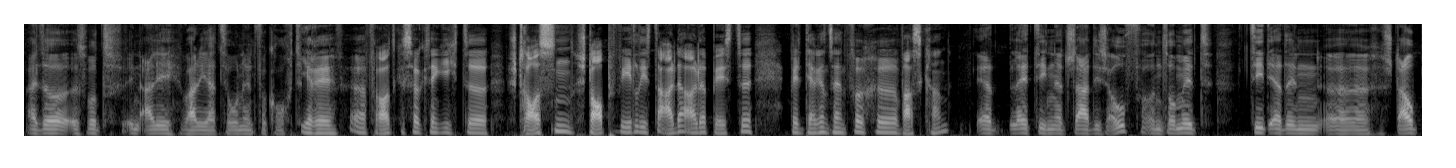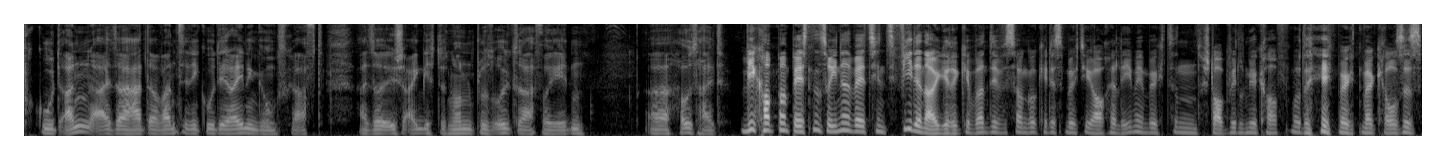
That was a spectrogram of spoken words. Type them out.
Also es wird in alle Variationen verkocht. Ihre äh, Frau hat gesagt, denke ich, der Straußen-Staubwedel ist der aller, allerbeste, weil der ganz einfach äh, was kann. Er lädt sich nicht statisch auf und somit zieht er den äh, Staub gut an, also hat er wahnsinnig gute Reinigungskraft. Also ist eigentlich das Nonplusultra für jeden äh, Haushalt. Wie kommt man am besten so rein? Weil jetzt sind viele neugierig geworden, die sagen, okay, das möchte ich auch erleben, ich möchte einen Staubwedel mir kaufen oder ich möchte mal großes,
